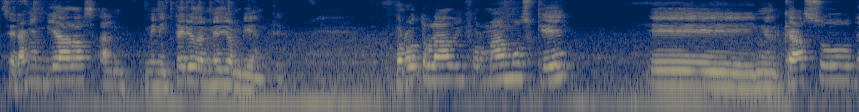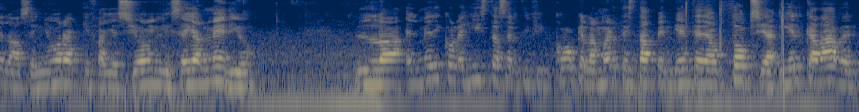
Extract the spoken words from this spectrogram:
serán enviadas al Ministerio del Medio Ambiente. Por otro lado, informamos que eh, en el caso de la señora que falleció en Licey al Medio, el médico legista certificó que la muerte está pendiente de autopsia y el cadáver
